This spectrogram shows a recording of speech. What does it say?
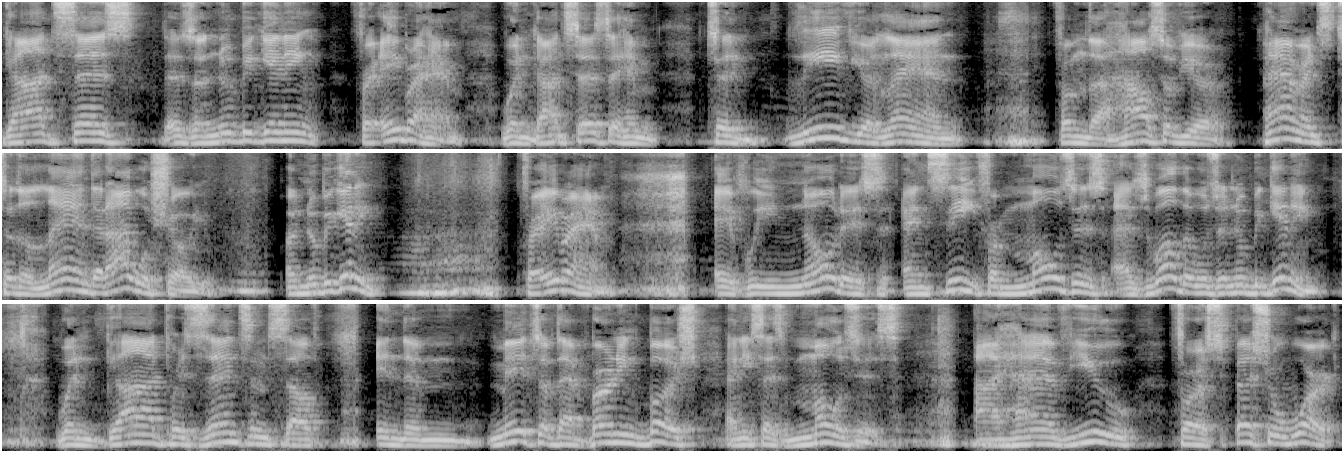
God says there's a new beginning for Abraham, when God says to him to leave your land from the house of your parents to the land that I will show you, a new beginning for Abraham. If we notice and see for Moses as well, there was a new beginning. When God presents himself in the midst of that burning bush and he says, Moses, I have you for a special work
